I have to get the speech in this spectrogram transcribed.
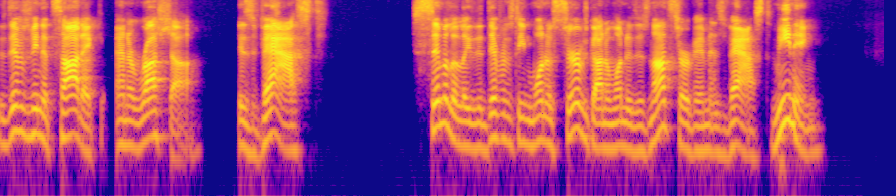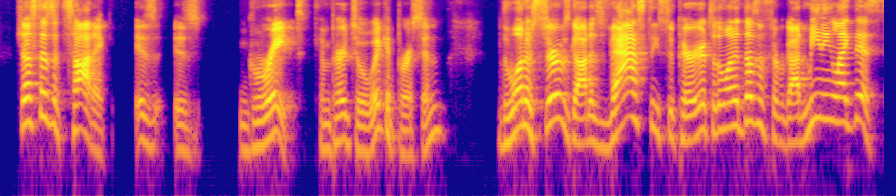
the difference between a tzaddik and a rasha is vast, similarly, the difference between one who serves God and one who does not serve him is vast. Meaning, just as a tzaddik is, is great compared to a wicked person, the one who serves God is vastly superior to the one who doesn't serve God. Meaning, like this,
